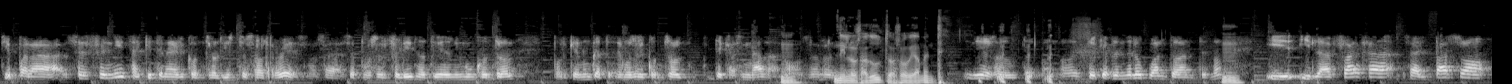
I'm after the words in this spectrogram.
que para ser feliz hay que tener el control y esto es al revés, o sea, se puede ser feliz no tiene ningún control porque nunca tenemos el control de casi nada, ¿no? ni los adultos, obviamente. Ni los adultos, ¿no? Esto hay que aprenderlo cuanto antes, ¿no? Mm. Y, y la franja, o sea, el paso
